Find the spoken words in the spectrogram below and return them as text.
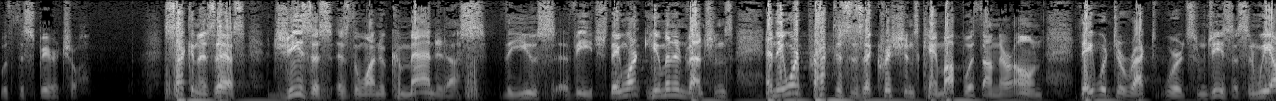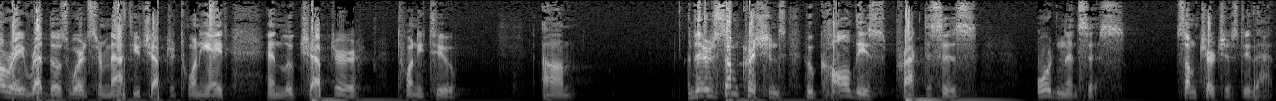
with the spiritual. Second is this Jesus is the one who commanded us the use of each. They weren't human inventions, and they weren't practices that Christians came up with on their own. They were direct words from Jesus. And we already read those words from Matthew chapter 28 and Luke chapter 22. Um, there are some Christians who call these practices ordinances. Some churches do that.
